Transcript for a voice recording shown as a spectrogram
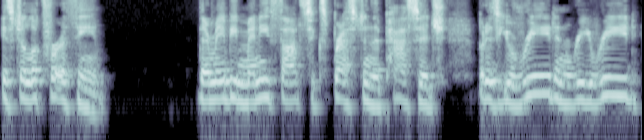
is to look for a theme. There may be many thoughts expressed in the passage, but as you read and reread,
